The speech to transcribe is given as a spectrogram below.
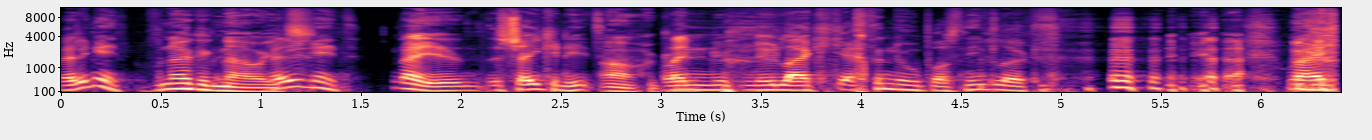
Weet ik niet. Of neuk ik nou Weet iets? ik niet. Nee, eh, zeker niet. Oh. Alleen nu, nu lijk ik echt een noob als het niet lukt. Ja. Maar ik,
